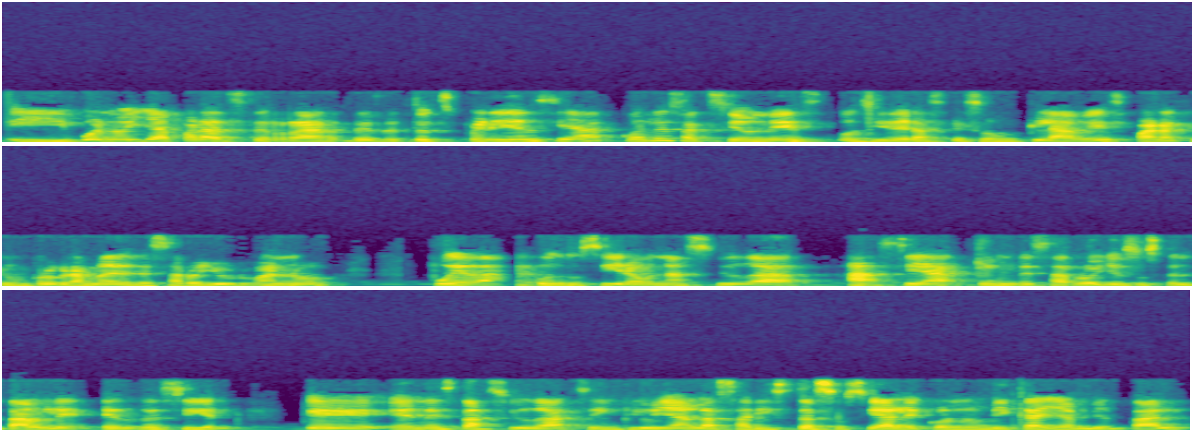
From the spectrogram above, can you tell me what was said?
Y bueno, ya para cerrar, desde tu experiencia, ¿cuáles acciones consideras que son claves para que un programa de desarrollo urbano pueda conducir a una ciudad hacia un desarrollo sustentable? Es decir, que en esta ciudad se incluyan las aristas social, económica y ambiental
